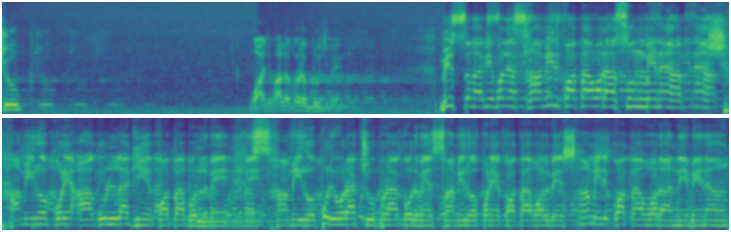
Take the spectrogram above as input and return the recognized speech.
চুপ। ওয়াজ ভালো করে বুঝবেন। বিশ্বনবী বলে স্বামীর কথা ওরা শুনবে না। স্বামীর ওপরে আগুন লাগিয়ে কথা বলবে। স্বামীর ওপরে ওরা চুপড়া করবে। স্বামীর ওপরে কথা বলবে। স্বামীর কথা ওরা নেবে না।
